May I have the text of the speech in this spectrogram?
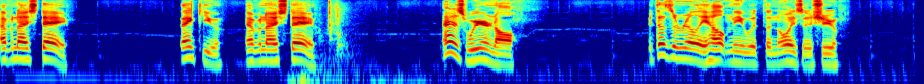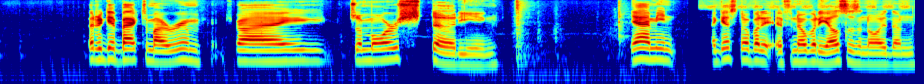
Have a nice day. Thank you. Have a nice day. That is weird and all. It doesn't really help me with the noise issue. Better get back to my room and try some more studying. Yeah, I mean, I guess nobody, if nobody else is annoyed, then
